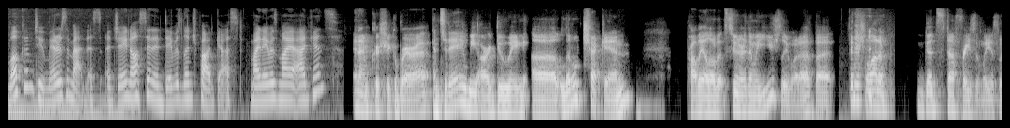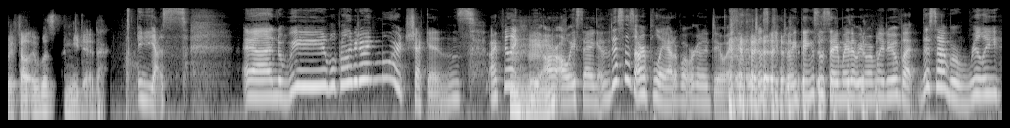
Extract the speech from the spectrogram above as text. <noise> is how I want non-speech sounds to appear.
Welcome to Manners and Madness, a Jane Austen and David Lynch podcast. My name is Maya Adkins. And I'm Christian Cabrera. And today we are doing a little check in, probably a little bit sooner than we usually would have, but finished a lot of <laughs> good stuff recently. So we felt it was needed. Yes. And we will probably be doing more check ins. I feel like mm-hmm. we are always saying, this is our plan of what we're going to do. And then we just keep doing things the same way that we normally do. But this time we're really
